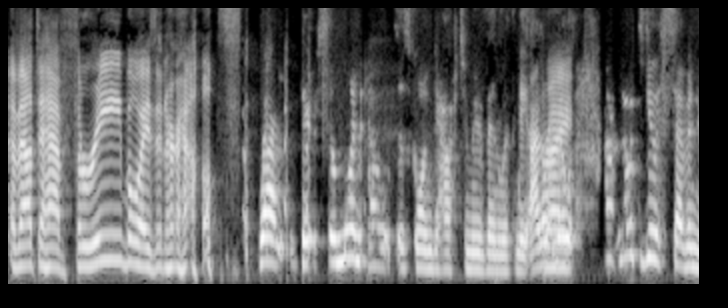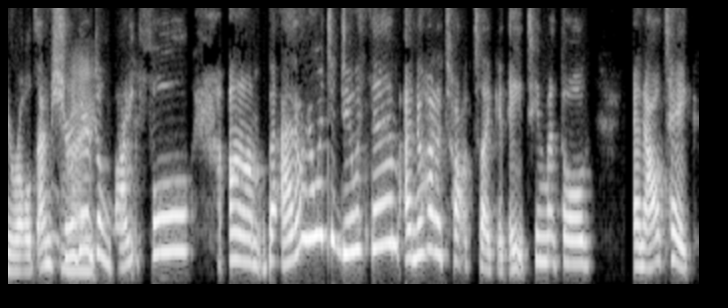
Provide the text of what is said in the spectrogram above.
about to have three boys in her house. right. There, someone else is going to have to move in with me. I don't know. I don't know what to do with seven year olds. I'm sure they're delightful, um, but I don't know what to do with them. I know how to talk to like an 18 month old, and I'll take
